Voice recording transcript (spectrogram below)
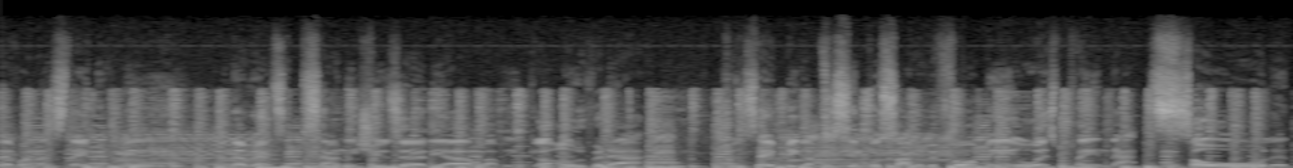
Everyone that stayed with me. I know we had some sound issues earlier, but we got over that. To say big up to Simple Simon before me, always playing that soul and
